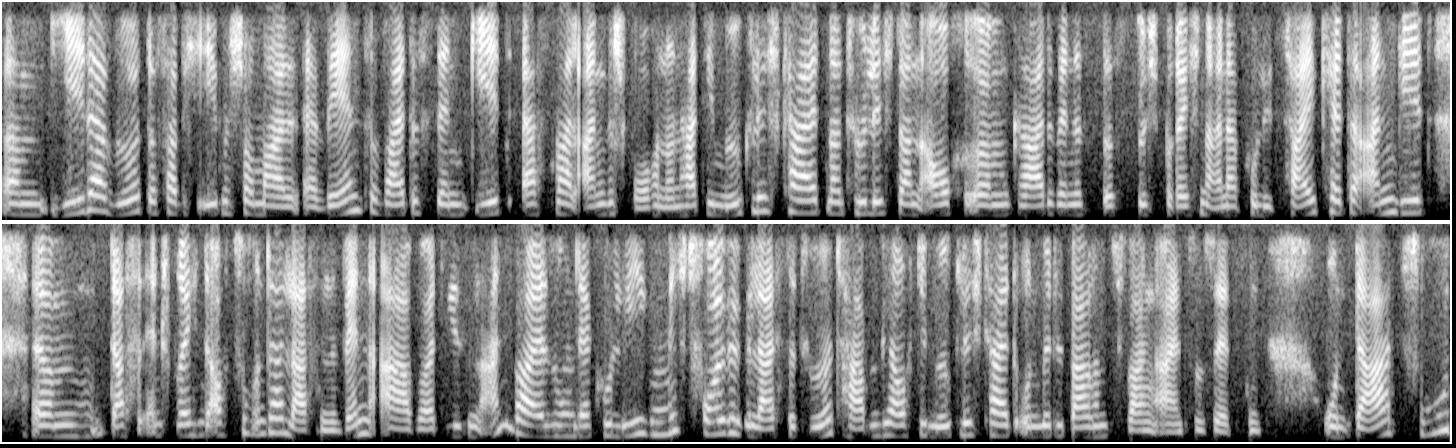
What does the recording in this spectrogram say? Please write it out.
Ähm, jeder wird, das habe ich eben schon mal erwähnt, soweit es denn geht, erstmal angesprochen und hat die Möglichkeit natürlich dann auch, ähm, gerade wenn es das Durchbrechen einer Polizeikette angeht, ähm, das entsprechend auch zu unterlassen. Wenn aber diesen Anweisungen der Kollegen nicht Folge geleistet wird, haben wir auch die Möglichkeit, unmittelbaren Zwang einzusetzen. Und dazu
